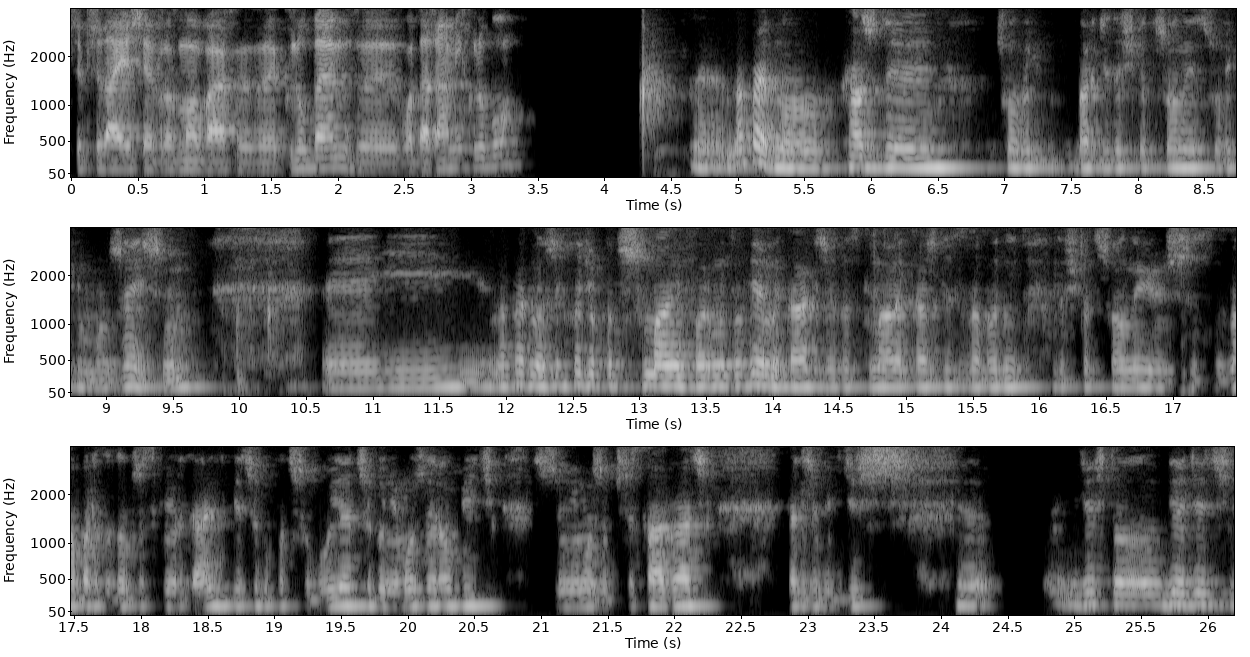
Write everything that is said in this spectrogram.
czy przydaje się w rozmowach z klubem, z włodarzami klubu? Na pewno każdy człowiek bardziej doświadczony jest człowiekiem mądrzejszym. I na pewno, jeżeli chodzi o podtrzymanie formy, to wiemy, tak, że doskonale każdy zawodnik doświadczony już zna bardzo dobrze swój organizm, wie czego potrzebuje, czego nie może robić, czy nie może przesadzać, tak żeby gdzieś, gdzieś to wiedzieć,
